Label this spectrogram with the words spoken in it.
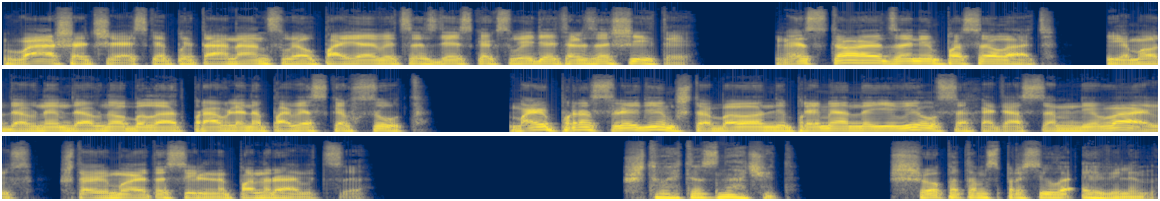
«Ваша честь, капитан Ансвелл появится здесь как свидетель защиты. Не стоит за ним посылать. Ему давным-давно была отправлена повестка в суд. Мы проследим, чтобы он непременно явился, хотя сомневаюсь, что ему это сильно понравится». «Что это значит?» — шепотом спросила Эвелин.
